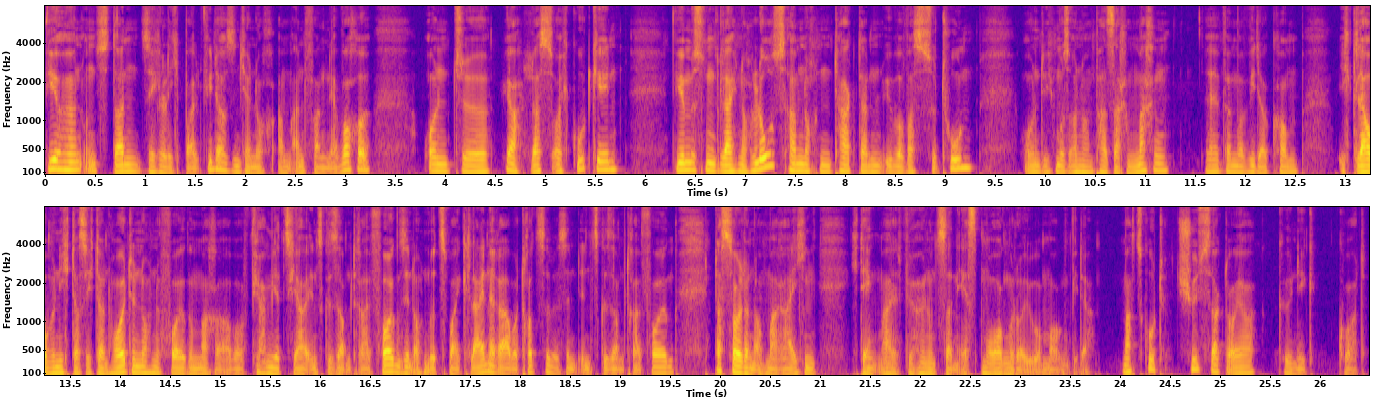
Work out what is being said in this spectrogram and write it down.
wir hören uns dann sicherlich bald wieder. Sind ja noch am Anfang der Woche. Und äh, ja, lasst es euch gut gehen. Wir müssen gleich noch los, haben noch einen Tag dann über was zu tun. Und ich muss auch noch ein paar Sachen machen, äh, wenn wir wiederkommen. Ich glaube nicht, dass ich dann heute noch eine Folge mache, aber wir haben jetzt ja insgesamt drei Folgen, sind auch nur zwei kleinere, aber trotzdem, es sind insgesamt drei Folgen. Das soll dann auch mal reichen. Ich denke mal, wir hören uns dann erst morgen oder übermorgen wieder. Macht's gut. Tschüss, sagt euer König Kurt.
